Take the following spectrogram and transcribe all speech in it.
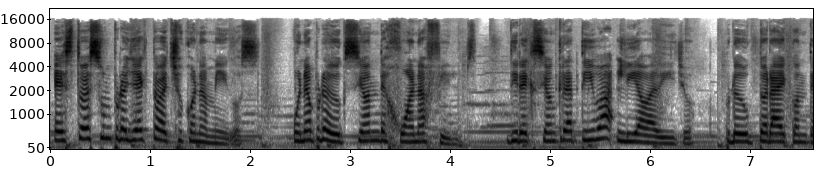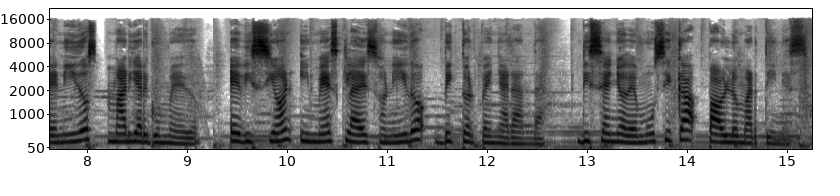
Esto es un proyecto hecho con amigos, una producción de Juana Films, dirección creativa Lía Vadillo, productora de contenidos María Argumedo, edición y mezcla de sonido Víctor Peñaranda, diseño de música Pablo Martínez.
